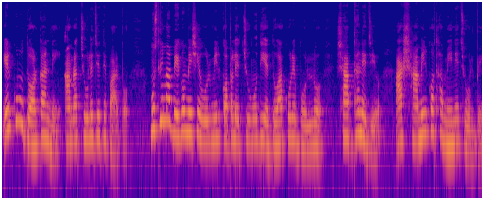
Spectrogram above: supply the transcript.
এর কোনো দরকার নেই, আমরা চলে যেতে পারব। মুসলিমা বেগম এসে উর্মির কপালে চুমু দিয়ে দোয়া করে বলল, সাবধানে যেও, আর স্বামীর কথা মেনে চলবে।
